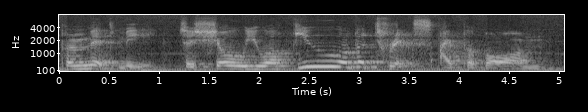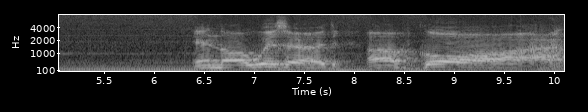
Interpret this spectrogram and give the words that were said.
Permit me to show you a few of the tricks I perform in The Wizard of Gore.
